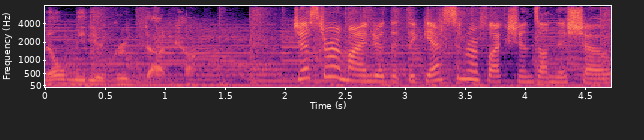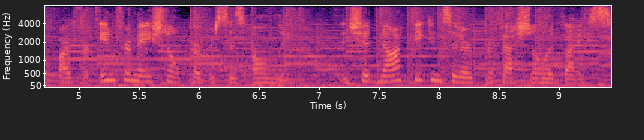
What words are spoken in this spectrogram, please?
millmediagroup.com. Just a reminder that the guests and reflections on this show are for informational purposes only and should not be considered professional advice.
